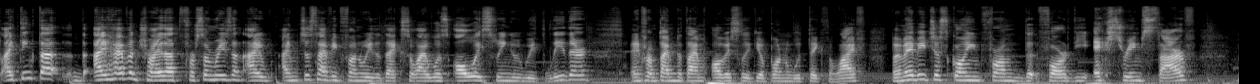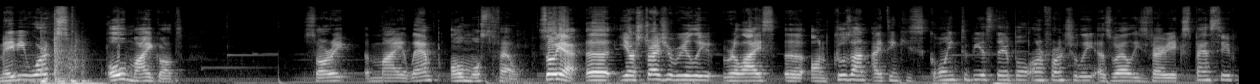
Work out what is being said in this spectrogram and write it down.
I think that I haven't tried that for some reason. I I'm just having fun with the deck, so I was always swinging with leader, and from time to time, obviously the opponent would take the life. But maybe just going from the for the extreme starve maybe works. Oh my god. Sorry, my lamp almost fell. So yeah, uh, your strategy really relies uh, on Kuzan. I think he's going to be a staple, unfortunately, as well. He's very expensive.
